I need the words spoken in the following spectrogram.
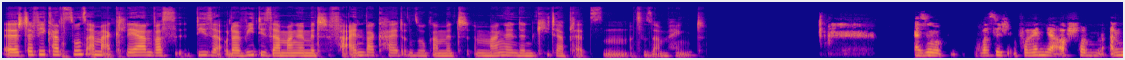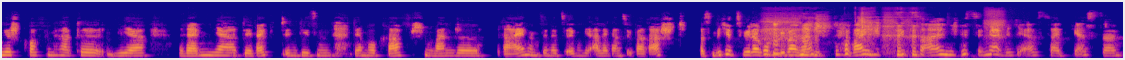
Äh, Steffi, kannst du uns einmal erklären, was dieser oder wie dieser Mangel mit Vereinbarkeit und sogar mit mangelnden Kita-Plätzen zusammenhängt? Also was ich vorhin ja auch schon angesprochen hatte, wir rennen ja direkt in diesen demografischen Wandel rein und sind jetzt irgendwie alle ganz überrascht. Was mich jetzt wiederum überrascht, weil die Zahlen, die sind ja nicht erst seit gestern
